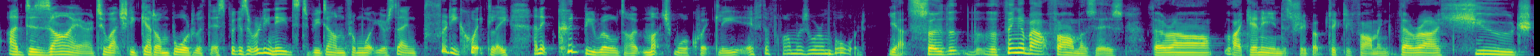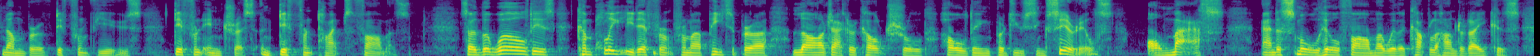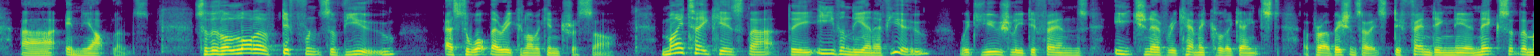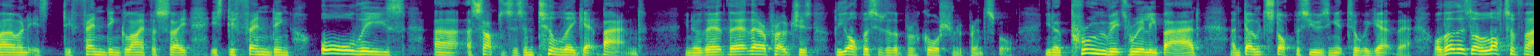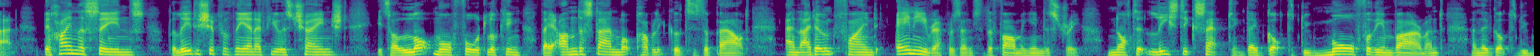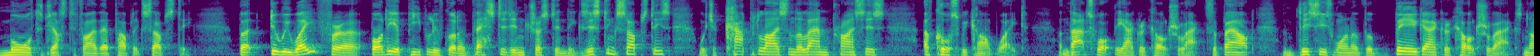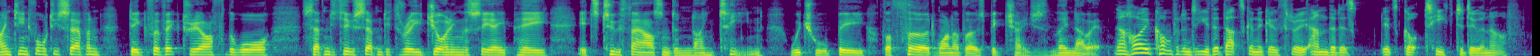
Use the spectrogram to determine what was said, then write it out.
a desire to actually get on board with this? Because it really needs to be done, from what you're saying, pretty quickly, and it could be rolled out much more quickly if the farmers were on board. Yeah, so the, the thing about farmers is there are, like any industry, but particularly farming, there are a huge number of different views, different interests, and different types of farmers. So the world is completely different from a Peterborough large agricultural holding producing cereals en masse and a small hill farmer with a couple of hundred acres uh, in the uplands. So there's a lot of difference of view as to what their economic interests are. My take is that the, even the NFU, which usually defends each and every chemical against a prohibition. So it's defending neonics at the moment, it's defending glyphosate, it's defending all these uh, substances until they get banned. You know, their, their, their approach is the opposite of the precautionary principle. You know, prove it's really bad and don't stop us using it till we get there. Although there's a lot of that, behind the scenes, the leadership of the NFU has changed. It's a lot more forward looking. They understand what public goods is about. And I don't find any representative of the farming industry not at least accepting they've got to do more for the environment and they've got to do more to justify their public subsidy. But do we wait for a body of people who've got a vested interest in the existing subsidies, which are capitalising the land prices? Of course, we can't wait. And that's what the Agricultural Act's about. And this is one of the big agricultural acts. 1947, dig for victory after the war. 72 73, joining the CAP. It's 2019, which will be the third one of those big changes, and they know it. Now, how confident are you that that's going to go through and that it's, it's got teeth to do enough?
